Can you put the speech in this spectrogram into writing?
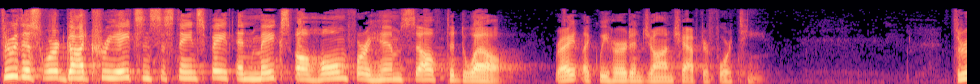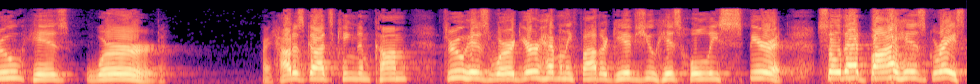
Through this word, God creates and sustains faith and makes a home for himself to dwell, right? Like we heard in John chapter 14. Through his word, Right? How does God's kingdom come? Through His Word, your Heavenly Father gives you His Holy Spirit so that by His grace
